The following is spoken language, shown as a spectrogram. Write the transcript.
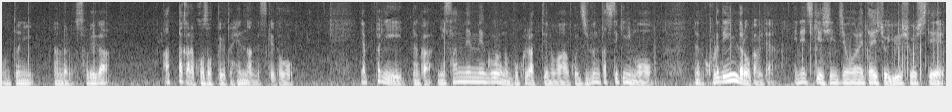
本当に何だろうそれがあったからこそっていうと変なんですけどやっぱりなんか23年目頃の僕らっていうのはこう自分たち的にもなんかこれでいいんだろうかみたいな NHK 新人お笑い大賞優勝して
